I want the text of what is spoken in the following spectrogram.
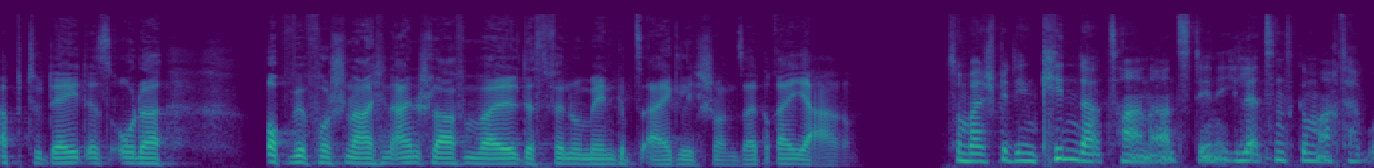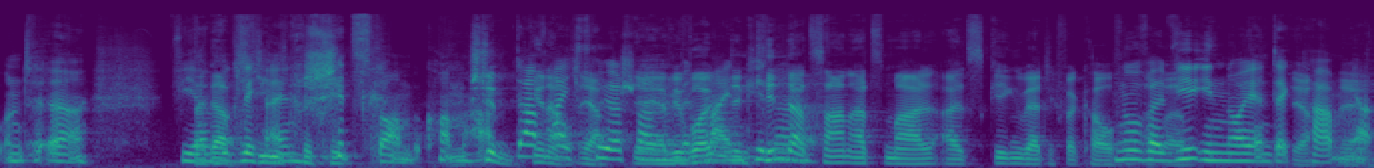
up-to-date ist oder ob wir vor Schnarchen einschlafen, weil das Phänomen gibt es eigentlich schon seit drei Jahren. Zum Beispiel den Kinderzahnarzt, den ich letztens gemacht habe und äh, wir wirklich einen Kritik. Shitstorm bekommen haben. Stimmt, da genau, war ich früher ja, schon. Ja, ja. Wir wollten den Kindern. Kinderzahnarzt mal als gegenwärtig verkaufen. Nur weil wir ihn neu entdeckt ja, haben, ja.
